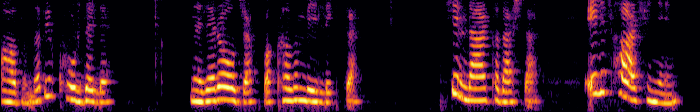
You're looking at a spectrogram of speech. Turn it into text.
ağzında bir kurdele. Neler olacak bakalım birlikte. Şimdi arkadaşlar, elif harfinin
